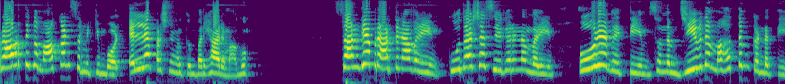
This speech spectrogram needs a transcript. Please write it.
പ്രാവർത്തികമാക്കാൻ ശ്രമിക്കുമ്പോൾ എല്ലാ പ്രശ്നങ്ങൾക്കും പരിഹാരമാകും. സന്ധ്യാപ്രാർത്ഥന വഴിയും കൂതാശ സ്വീകരണം വഴിയും ഓരോ വ്യക്തിയും സ്വന്തം ജീവിത മഹത്വം കണ്ടെത്തി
